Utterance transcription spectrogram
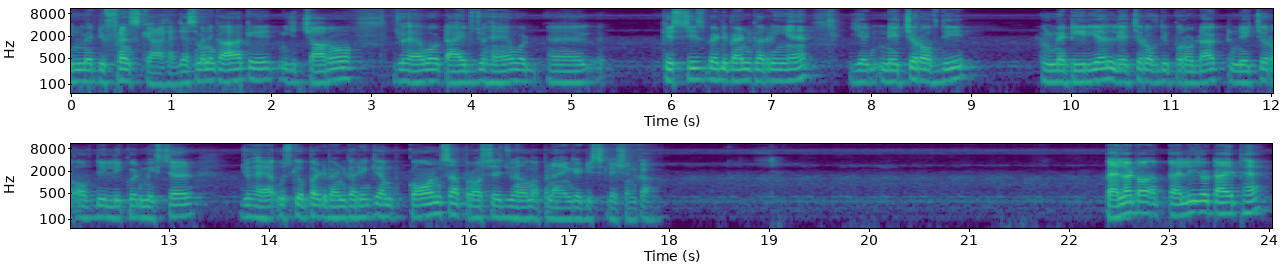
इनमें डिफरेंस क्या है। जैसे मैंने कहा कि ये चारों जो है, वो टाइप्स जो हैं, वो किस चीज़ पे डिपेंड कर रही हैं? ये nature of the material nature of the product nature of the liquid mixture जो है, उसके ऊपर डिपेंड करें कि हम कौन सा प्रोसेस जो है, हम अपनाएँगे डिस्टिलेशन का। पहला पहली जो टाइप है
